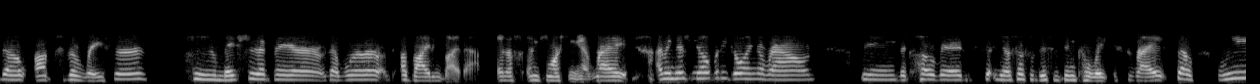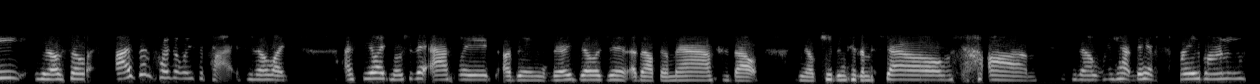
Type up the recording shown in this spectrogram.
though up to the racers to make sure that they're that we're abiding by them and enforcing it, right? I mean, there's nobody going around being the COVID, you know, social distancing police, right? So we, you know, so I've been pleasantly surprised. You know, like I feel like most of the athletes are being very diligent about their masks, about you know keeping to themselves. Um, you know, we have they have spray bottles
